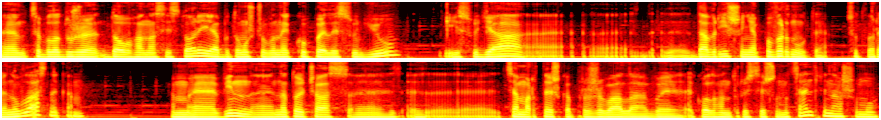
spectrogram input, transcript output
Е, Це була дуже довга в нас історія, бо тому що вони купили суддю, і суддя е, е, дав рішення повернути цю тварину власникам. Е, Він е, на той час, е, ця мартишка проживала в еколого-туристичному центрі нашому.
